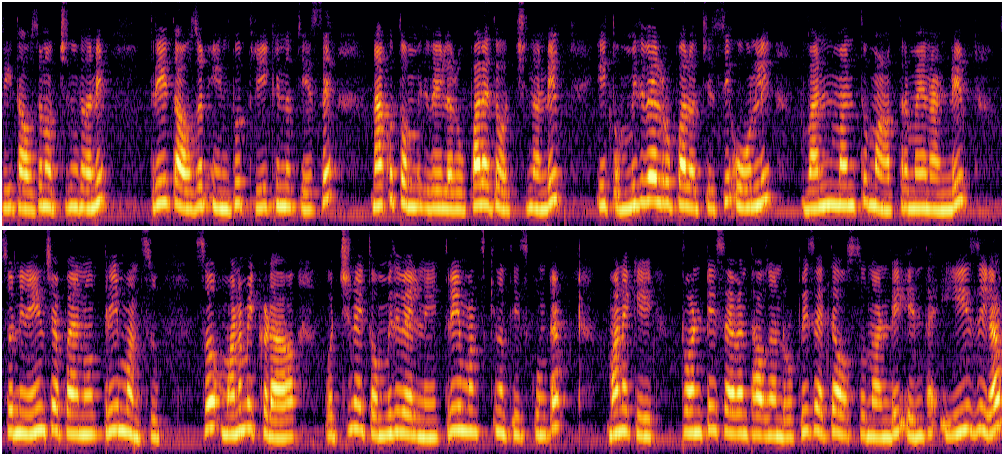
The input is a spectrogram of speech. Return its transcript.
త్రీ థౌజండ్ వచ్చింది కదండి. త్రీ థౌజండ్ ఇంటూ త్రీ కింద చేస్తే నాకు తొమ్మిది వేల రూపాయలు అయితే వచ్చిందండి. ఈ తొమ్మిది వేల రూపాయలు వచ్చేసి ఓన్లీ వన్ మంత్ మాత్రమేనండి. సో నేనేం చెప్పాను? త్రీ మంత్స్. సో మనం ఇక్కడ వచ్చిన ఈ తొమ్మిది వేలని త్రీ మంత్స్ కింద తీసుకుంటే మనకి ట్వంటీ సెవెన్ థౌజండ్ రూపీస్ అయితే వస్తుందండి. ఎంత ఈజీగా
